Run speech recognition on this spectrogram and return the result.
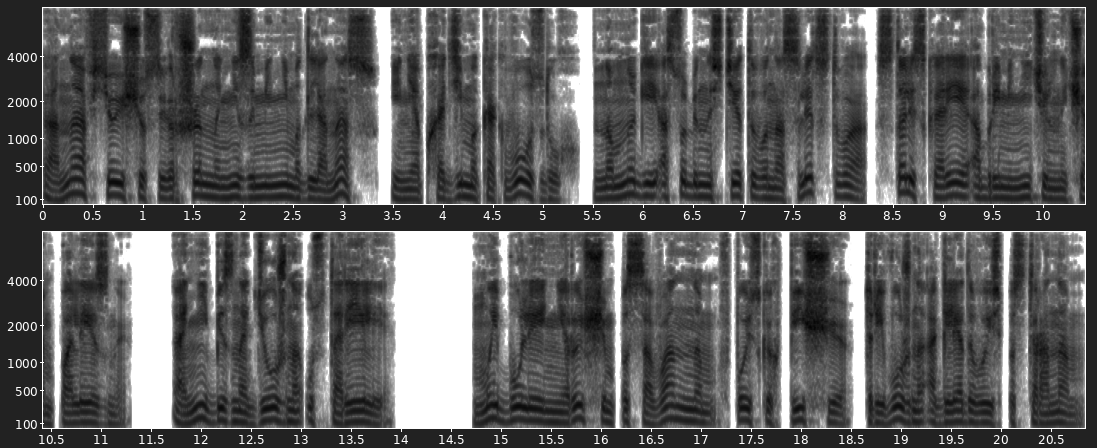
Она все еще совершенно незаменима для нас и необходима как воздух, но многие особенности этого наследства стали скорее обременительны, чем полезны. Они безнадежно устарели. Мы более не рыщем по саваннам в поисках пищи, тревожно оглядываясь по сторонам.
